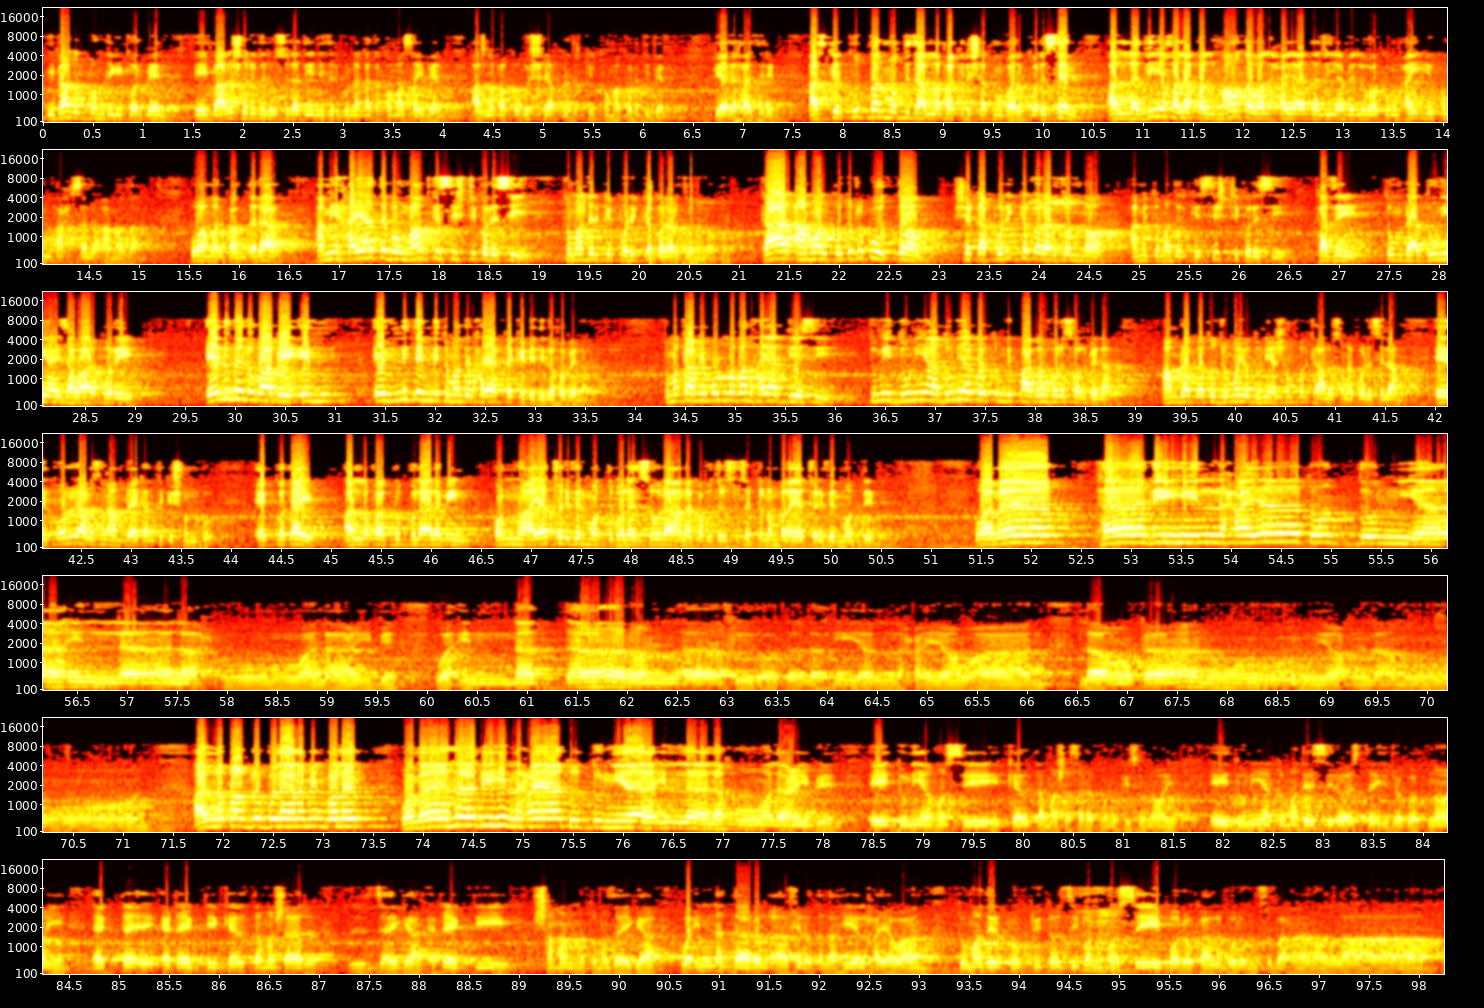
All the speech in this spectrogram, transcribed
ইবাদত বন্দিগি করবেন, এই বারো শরীফের ওসিলা দিয়ে নিজের গুণাকাতা ক্ষমা চাইবেন আল্লাপাক অবশ্যই আপনাদেরকে ক্ষমা করে দিবেন। পেয়ারে হাজিরিন, আজকের খুতবার মধ্যে যে আল্লাপাকের সাথ মুবারক করেছেন আল্লাহ আওয়াল হায়াত আমালা। ও আমার বান্দারা, আমি হায়াত এবং মাউতকে সৃষ্টি করেছি তোমাদেরকে পরীক্ষা করার জন্য। কার আমল কতটুকু উত্তম, সেটা পরীক্ষা করার জন্য আমি তোমাদেরকে সৃষ্টি করেছি। কাজে তোমরা দুনিয়ায় যাওয়ার পরে এলুমেলু ভাবে এমনি তেমনি তোমাদের হায়াতটা কেটে দিলে হবে না তোমাকে আমি মূল্যবান হায়াত দিয়েছি তুমি দুনিয়া দুনিয়া করে তুমি পাগল হলে চলবে না আমরা গত জমাইও দুনিয়া সম্পর্কে আলোচনা করেছিলাম এর পরের আলোচনা আমরা এখান থেকে শুনবো এক কথায় আল্লাহ পাক রব্বুল আলমিন অন্য আয়াত শরীফের মধ্যে বলেন সৌরা আনা কাবুতের সুসেট্ট নম্বর আয়াত শরীফের মধ্যে وما هذه الحياة الدنيا إلا لحو ولعب وإن الدار الآخرة لهي الحيوان لو كانوا يعلمون الله رب العالمين بولين হাদিহিল হায়াতুদ দুনিয়া ইল্লা লাহু ওয়া লাইব এই দুনিয়া হচ্ছে খেল তামাশা ছাড়া কোনো কিছু নয়। এই দুনিয়া তোমাদের চিরস্থায়ী জগৎ নয়। একটা, এটা একটি খেল তামাশার জায়গা, এটা একটি সামান্যতম জায়গা। ওয়া ইন্না দারুল আখিরাত হায়াওয়ান। তোমাদের প্রকৃত জীবন হচ্ছে পরকাল বলুন সুবহানাল্লাহ।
